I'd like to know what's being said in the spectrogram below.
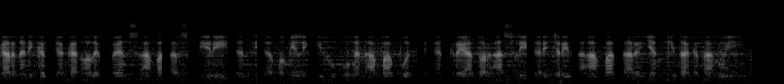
karena dikerjakan oleh fans Avatar sendiri dan tidak memiliki hubungan apa pun dengan kreator asli dari cerita Avatar yang kita ketahui.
